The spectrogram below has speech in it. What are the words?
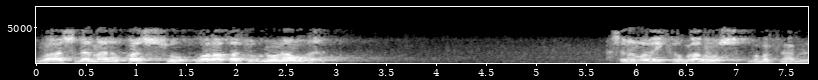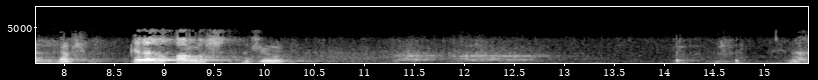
وأسلم القس ورقة بن نوفل أحسن الله إليك القاموس ضبطتها بالفتح كذا القاموس نعم.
